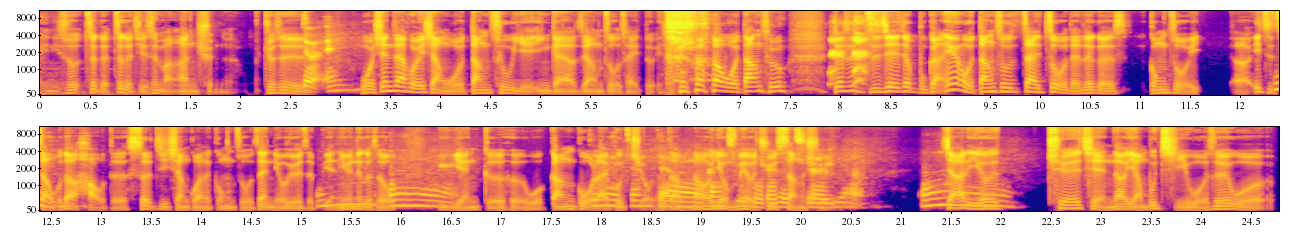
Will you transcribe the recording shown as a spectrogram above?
哎，你说这个这个其实蛮安全的，就是对，我现在回想，我当初也应该要这样做才对。我当初就是直接就不干，因为我当初在做的这个工作，呃，一直找不到好的设计相关的工作，在纽约这边，因为那个时候嗯语言隔阂，我刚过来不久，然后然后又没有去上学，家里又缺钱，然后养不起我，所以我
